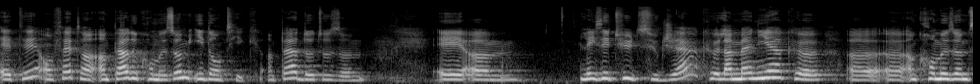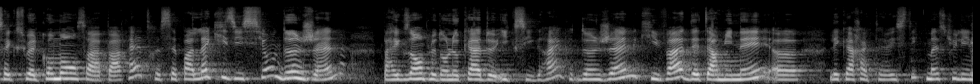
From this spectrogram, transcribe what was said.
étaient en fait un, paire de chromosomes identiques, un paire d'autosomes. Et les études suggèrent que la manière que un chromosome sexuel commence à apparaître, c'est par l'acquisition d'un gène par exemple, dans le cas de XY, d'un gène qui va déterminer euh, les caractéristiques masculines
